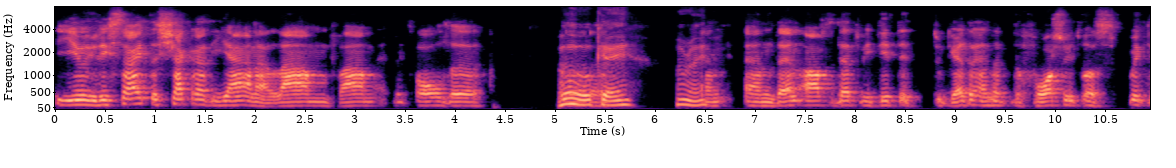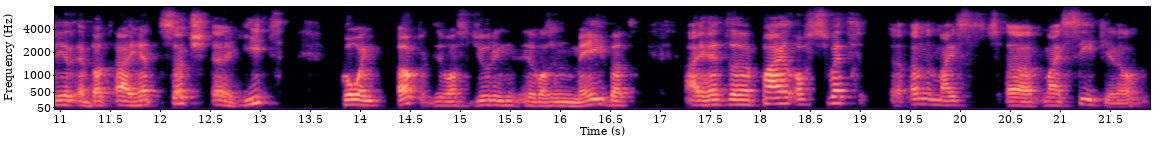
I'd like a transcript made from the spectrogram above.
you recite the Chakra Dhyana, Lam, Vam, with all the Oh, uh, okay. All right. and and then after that we did it together and the, the force it was quickly but I had such a heat going up. It was during it was in May but I had a pile of sweat uh, under my uh, my seat you know.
